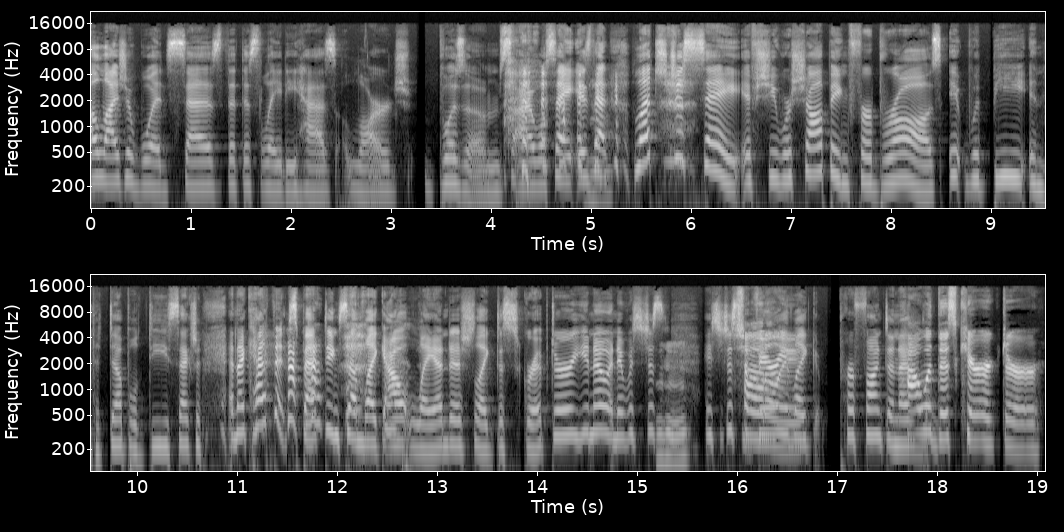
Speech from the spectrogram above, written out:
Elijah Wood says that this lady has large bosoms, I will say, is that let's just say if she were shopping for bras, it would be in the double D section. And I kept expecting some like outlandish like descriptor, you know, and it was just, Mhm. it's just very Totally. like perfunct. And I, How would this character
